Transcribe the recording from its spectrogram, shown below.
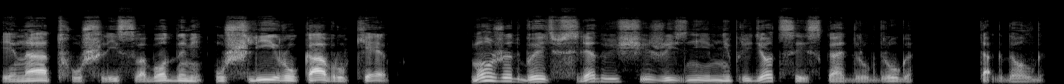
и Над ушли свободными, ушли рука в руке. Может быть, в следующей жизни им не придется искать друг друга так долго.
